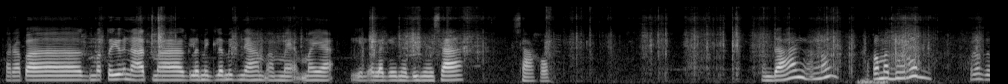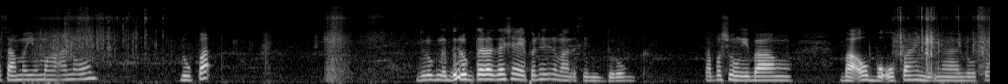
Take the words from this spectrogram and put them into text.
Para pag matuyo na at maglamig-lamig na, maya, maya ilalagay na din yan sa sako. Tandahan, ano? Baka madurog. Wala, kasama yung mga ano, lupa. Durog na durog talaga siya eh. Hindi naman kasing durog. Tapos yung ibang bao, buo pa, hindi na luto.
